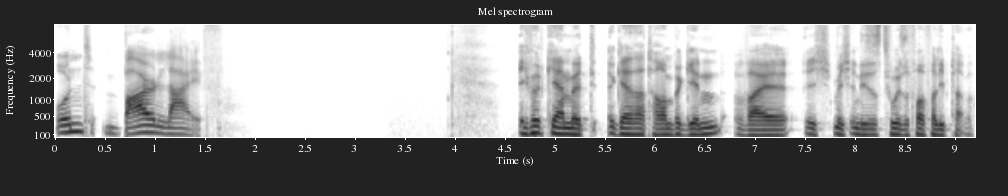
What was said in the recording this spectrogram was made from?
und Bar Live. Ich würde gerne mit GatherTown beginnen, weil ich mich in dieses Tool sofort verliebt habe.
